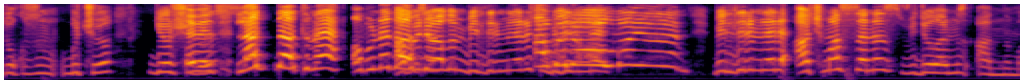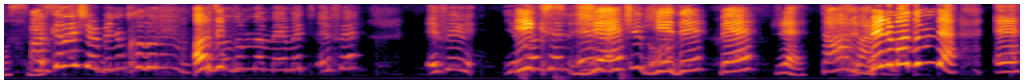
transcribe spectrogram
9'un buçu. Görüşürüz. Evet. Like de atın he. Abone de Abone atın. olun, bildirimleri açın. Abone bildirimleri, olmayın. bildirimleri açmazsanız videolarımızı anlamazsınız. Arkadaşlar benim kanalım, Artık- kanalımda Mehmet Efe Efe X, J, en küçük o- 7, B, R. Tamam mı? Benim adım da e,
